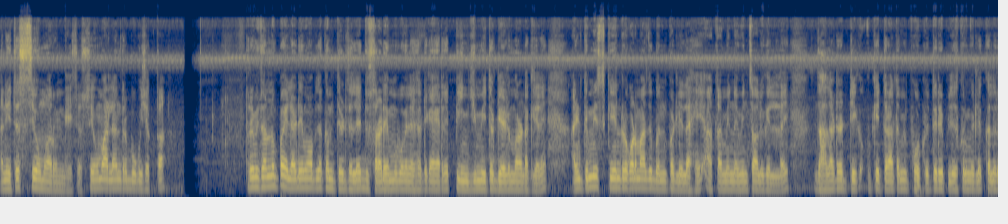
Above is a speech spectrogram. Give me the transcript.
आणि इथं सेव्ह मारून घ्यायचं. सेव्ह मारल्यानंतर बघू शकता तर मित्रांनो पहिला डेमो आपला कंप्लीट झाला आहे दुसरा डेमो बघण्यासाठी काय करायचं पिन जी मी इथं डेड मारून टाकलेलं आहे. आणि इथं मी स्क्रीन रेकॉर्ड माझं बंद पडलेलं आहे. आता मी नवीन चालू केलेलं आहे. झाला तर ठीक. ओके तर आता मी फोटो ते रिप्लेस करून घेतले. कलर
